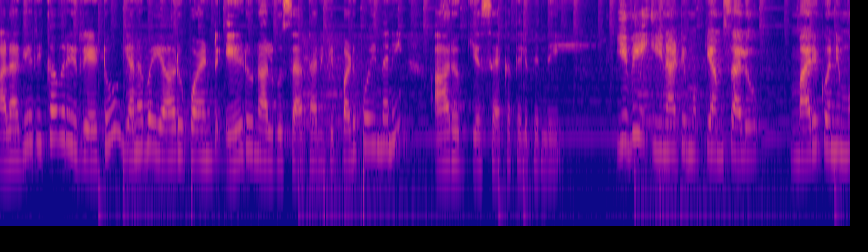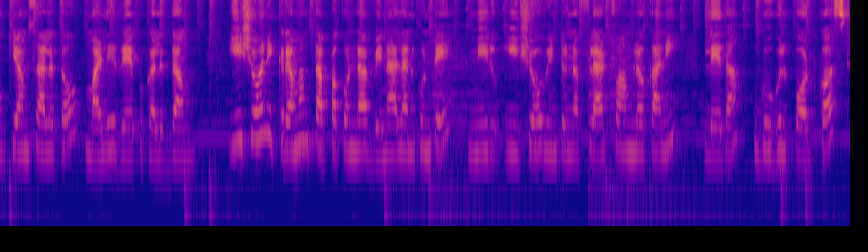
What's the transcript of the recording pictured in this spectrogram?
అలాగే రికవరీ రేటు ఎనభై ఆరు పాయింట్ ఏడు నాలుగు శాతానికి పడిపోయిందని ఆరోగ్య శాఖ తెలిపింది. ఇవి ఈనాటి ముఖ్యాంశాలు. మరికొన్ని ముఖ్యాంశాలతో మళ్ళీ రేపు కలుద్దాం. ఈ షోని క్రమం తప్పకుండా వినాలనుకుంటే మీరు ఈ షో వింటున్న ప్లాట్ఫామ్లో కానీ లేదా Google podcast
